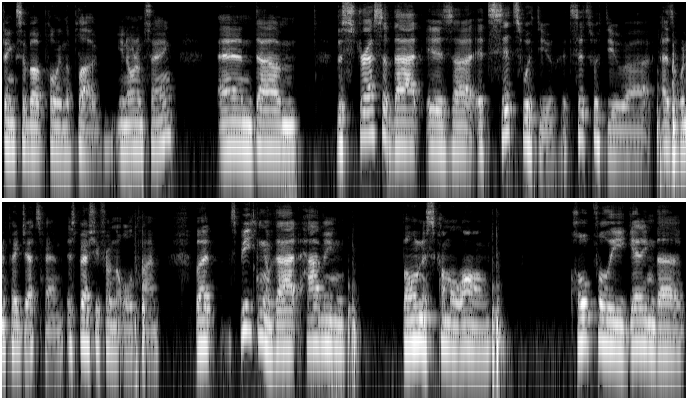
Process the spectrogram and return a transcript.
thinks about pulling the plug. You know what I'm saying? And um, the stress of that is uh, it sits with you. It sits with you uh, as a Winnipeg Jets fan, especially from the old time. But speaking of that, having Bowness come along, hopefully getting the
